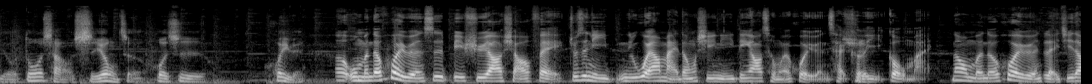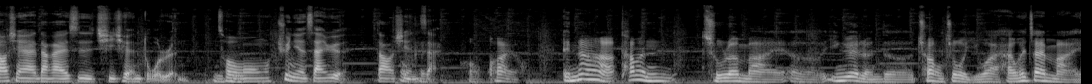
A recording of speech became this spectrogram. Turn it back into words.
有多少使用者或是会员？呃，我们的会员是必须要消费，就是你如果要买东西，你一定要成为会员才可以购买。那我们的会员累积到现在大概是七千多人，从去年三月到现在，嗯，好快哦。哎，那他们。除了买呃音乐人的创作以外，还会再买？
